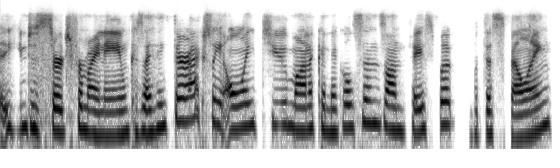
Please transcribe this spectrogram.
you can just search for my name because I think there are actually only two Monica Nichelsons on Facebook with the spelling.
